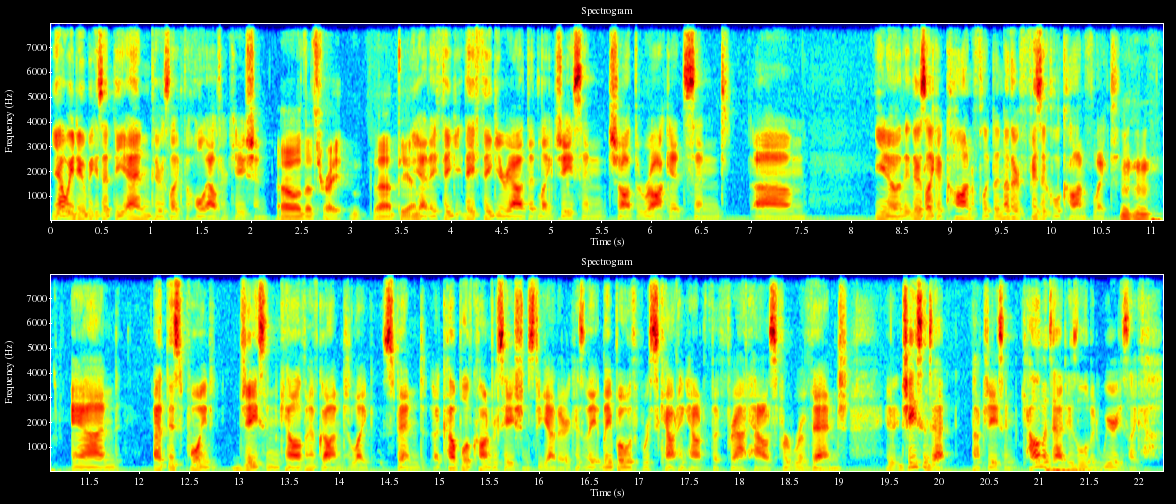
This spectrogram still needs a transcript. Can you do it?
Yeah, we do because at the end there's like the whole altercation. Oh, that's right. At the end. Yeah, they figure they figure out that like Jason shot the rockets, and um, you know, there's like a conflict, another physical conflict, Mhm. and at this point, Jason and Calvin have gotten to like spend a couple of conversations together because they, they both were scouting out the frat house for revenge. And Jason's at not Jason. Calvin's attitude is a little bit weird. He's like, "Ah,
